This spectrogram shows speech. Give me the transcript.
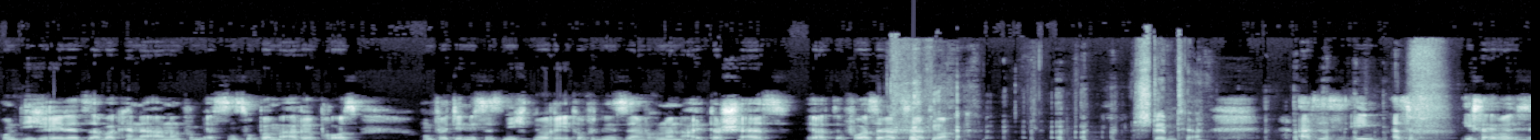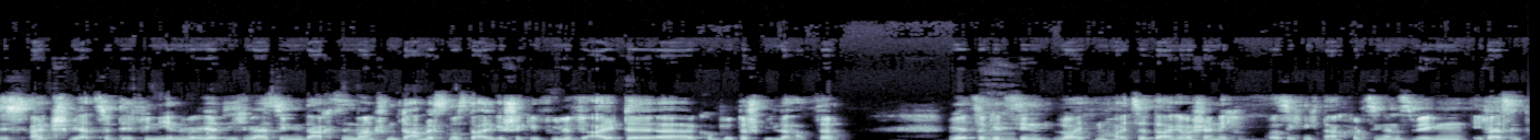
und ich rede jetzt aber keine Ahnung vom ersten Super Mario Bros. Und für den ist es nicht nur Retro, für den ist es einfach nur ein alter Scheiß, ja, der vor seiner Zeit war. Stimmt, ja. Also, es, also ich sage mal, es ist halt schwer zu definieren, weil ich weiß, im 18 man schon damals nostalgische Gefühle für alte äh, Computerspiele hatte. Wie jetzt so mhm. geht's den Leuten heutzutage wahrscheinlich, was ich nicht nachvollziehen kann. Deswegen, ich weiß nicht,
